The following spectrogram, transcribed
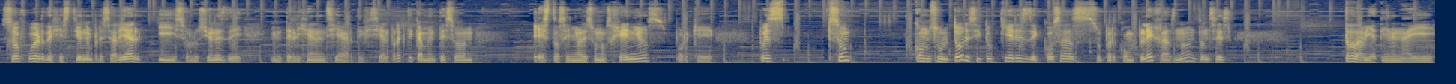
software de gestión empresarial y soluciones de inteligencia artificial. Prácticamente son estos señores unos genios porque pues son consultores si tú quieres de cosas súper complejas, ¿no? Entonces todavía tienen ahí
